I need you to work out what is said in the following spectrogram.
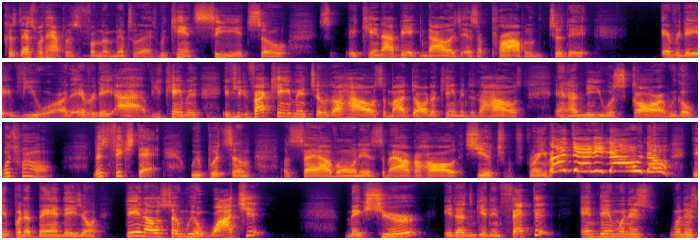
because that's what happens from the mental aspect. We can't see it, so it cannot be acknowledged as a problem to the everyday viewer or the everyday eye. If you came in, if you if I came into the house and my daughter came into the house and her knee was scarred, we go, what's wrong? Let's fix that. We put some salve on it, some alcohol. She'll scream, "Oh, daddy, no, no!" Then put a bandage on. Then all of a sudden we'll watch it, make sure it doesn't get infected, and then when it's when it's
